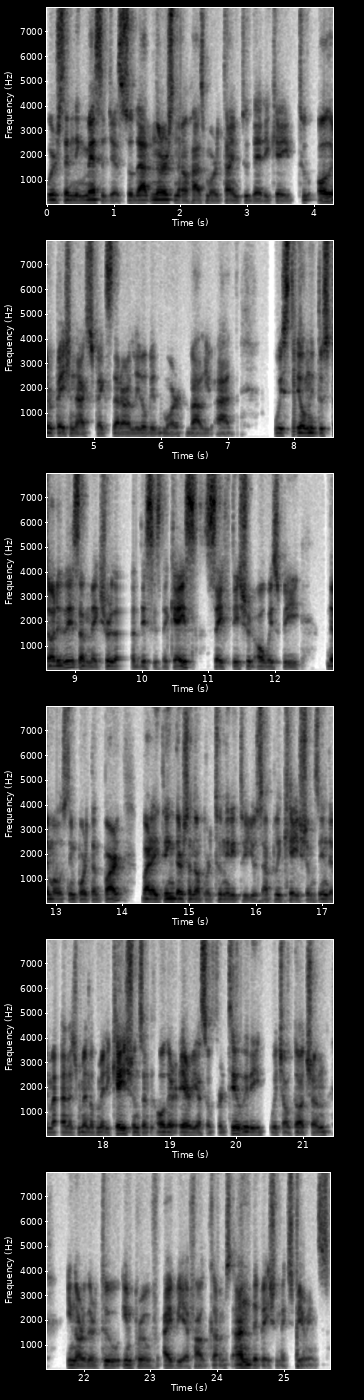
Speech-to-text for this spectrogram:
we're sending messages. So that nurse now has more time to dedicate to other patient aspects that are a little bit more value add. We still need to study this and make sure that, that this is the case. Safety should always be the most important part. But I think there's an opportunity to use applications in the management of medications and other areas of fertility, which I'll touch on, in order to improve IVF outcomes and the patient experience.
